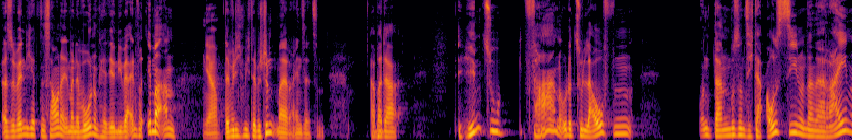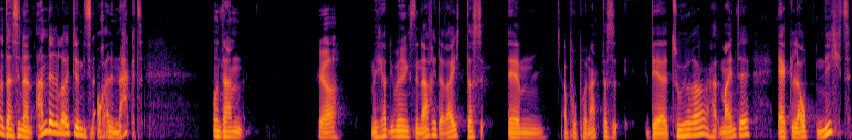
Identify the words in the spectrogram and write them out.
also wenn ich jetzt eine Sauna in meiner Wohnung hätte und die wäre einfach immer an, Ja. da würde ich mich da bestimmt mal reinsetzen. Aber da hinzufahren oder zu laufen und dann muss man sich da ausziehen und dann da rein und da sind dann andere Leute und die sind auch alle nackt. Und dann, Ja. mich hat übrigens eine Nachricht erreicht, dass, ähm, apropos nackt, dass der Zuhörer hat, meinte, er glaubt nicht,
